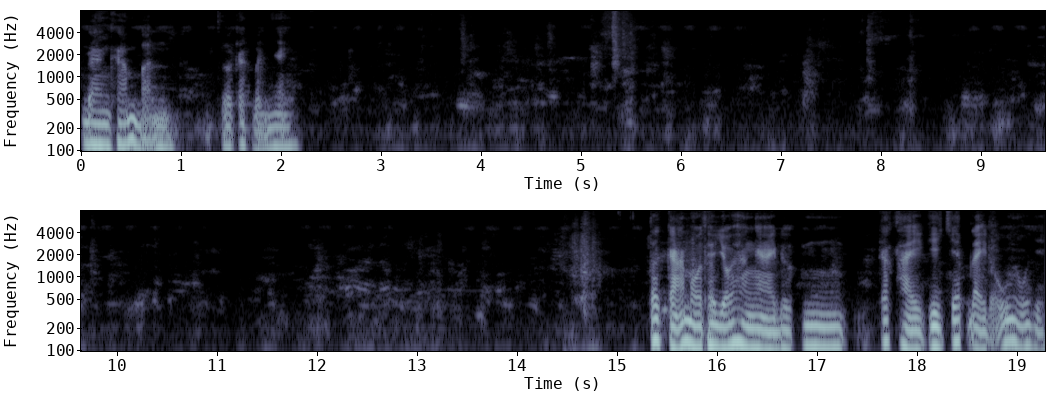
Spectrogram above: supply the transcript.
đang khám bệnh cho các bệnh nhân. Tất cả mọi theo dõi hàng ngày được các thầy ghi chép đầy đủ nữa quý vị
